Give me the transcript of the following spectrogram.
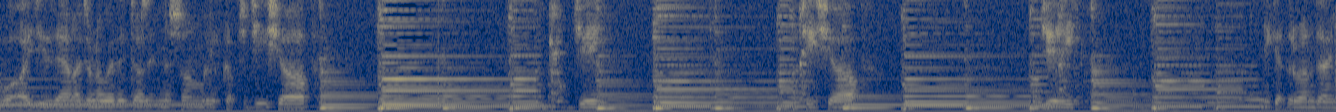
what I do then I don't know whether it does it in the song look up to G sharp. G. G sharp. G. And you get the rundown.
